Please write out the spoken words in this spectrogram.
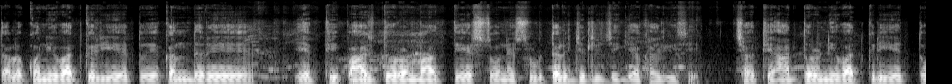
તાલુકાની વાત કરીએ તો એકંદરે એકથી પાંચ ધોરણમાં તેરસો ને સુડતાલીસ જેટલી જગ્યા ખાલી છે. છથી આઠ ધોરણની વાત કરીએ તો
